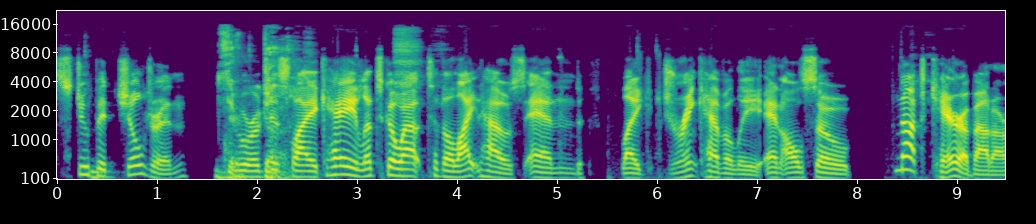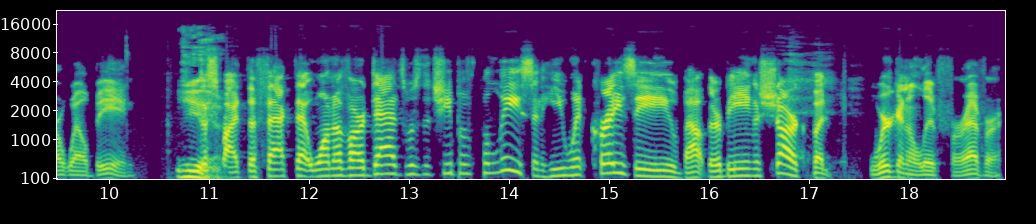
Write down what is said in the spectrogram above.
stupid children They're who are just like, hey, let's go out to the lighthouse and like drink heavily and also not care about our well being. yeah. Despite the fact that one of our dads was the chief of police and he went crazy about there being a shark, but we're gonna live forever.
